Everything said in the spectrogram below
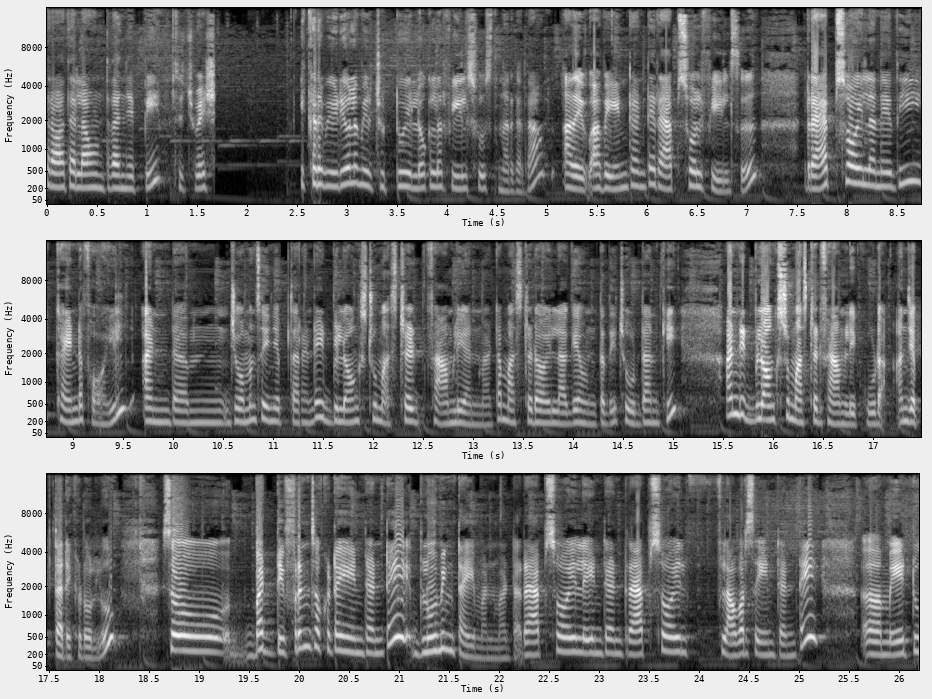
తర్వాత ఎలా ఉంటుందని చెప్పి సిచ్యువేషన్ ఇక్కడ వీడియోలో మీరు చుట్టూ ఎల్లో కలర్ ఫీల్స్ చూస్తున్నారు కదా. అదే అవి ఏంటంటే ర్యాప్సోల్ ఫీల్స్ ర్యాప్స్ ఆయిల్ అనేది kind of oil and Germans ఏం చెప్తారంటే it belongs to mustard family అనమాట మస్టర్డ్ ఆయిల్ లాగే ఉంటుంది చూడడానికి. And it belongs to mustard family కూడా అని చెప్తారు ఇక్కడ వాళ్ళు సో బట్ డిఫరెన్స్ ఒకటే ఏంటంటే బ్లూమింగ్ టైం అనమాట ర్యాప్సాయిల్ ఏంటంటే ర్యాప్సాయిల్ ఫ్లవర్స్ ఏంటంటే May to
